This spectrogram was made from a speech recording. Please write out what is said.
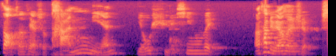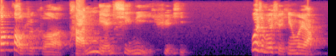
燥咳的特点是痰黏有血腥味啊。它的原文是伤燥之咳，痰黏气腻，血腥。为什么有血腥味啊？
